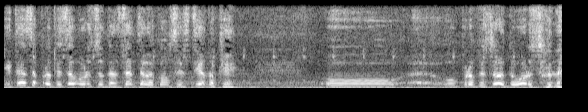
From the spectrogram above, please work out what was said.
Então essa profissão urso dançante, ela consistia no quê? O, o professor do urso né,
